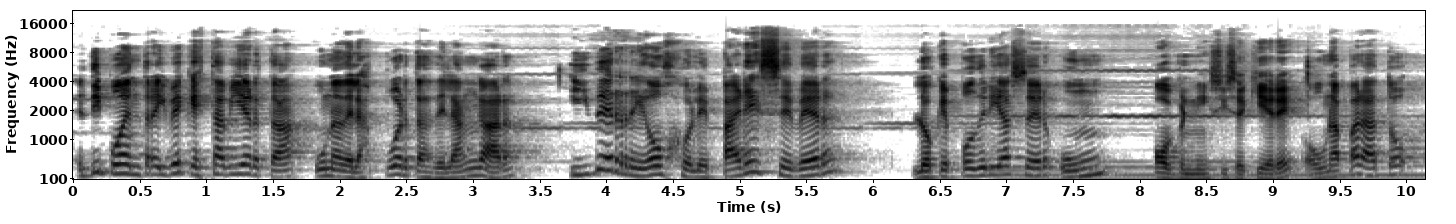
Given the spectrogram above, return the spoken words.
El tipo entra y ve que está abierta una de las puertas del hangar y de reojo le parece ver lo que podría ser un ovni, si se quiere, o un aparato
